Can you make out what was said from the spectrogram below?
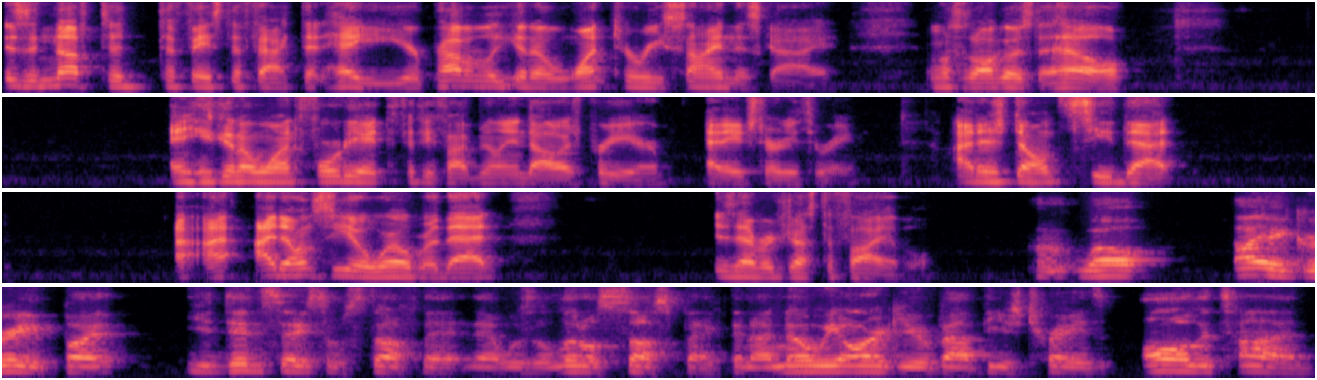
is enough to to face the fact that hey, you're probably going to want to resign this guy unless it all goes to hell, and he's going to want 48 to 55 million dollars per year at age 33. I just don't see that. I, I don't see a world where that is ever justifiable. Um, well, I agree, but you did say some stuff that, that was a little suspect. And I know we argue about these trades all the time.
